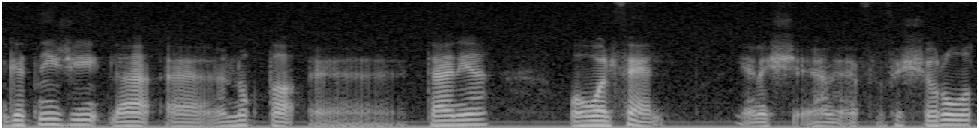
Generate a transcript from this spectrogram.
قد نيجي لنقطة ثانية آه، وهو الفعل. يعني يعني في الشروط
